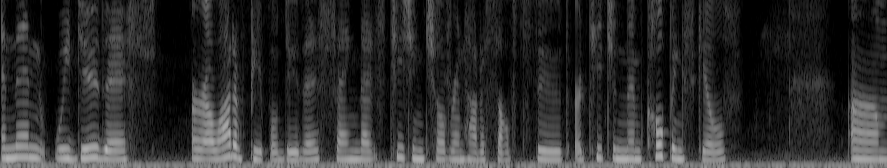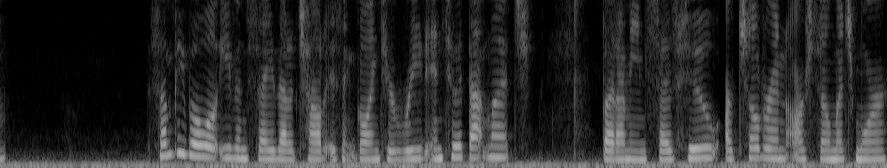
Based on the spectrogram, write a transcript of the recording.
and then we do this or a lot of people do this saying that it's teaching children how to self-soothe or teaching them coping skills. Um some people will even say that a child isn't going to read into it that much. But I mean, says who? Our children are so much more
